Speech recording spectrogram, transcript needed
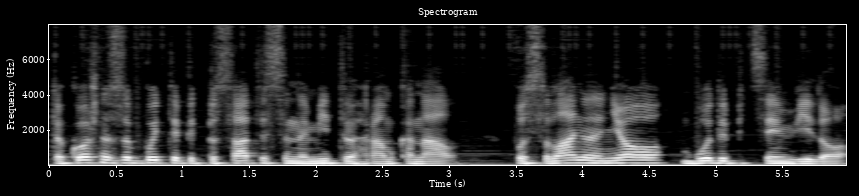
Також не забудьте підписатися на мій телеграм-канал. Посилання на нього буде під цим відео.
